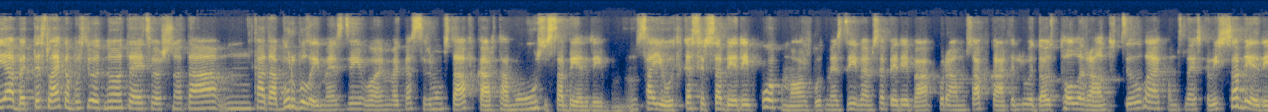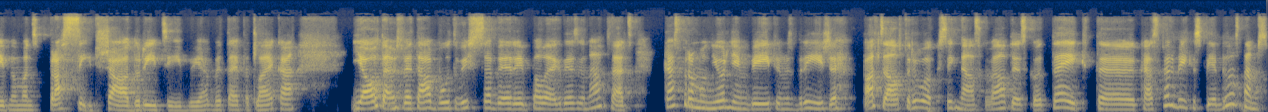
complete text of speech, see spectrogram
Jā, bet tas laikam būs ļoti noteicošs no tā, mm, kādā burbulī mēs dzīvojam, vai kas ir mums tā apkārt, tā mūsu sabiedrība, sajūta, kas ir sabiedrība kopumā. Varbūt mēs dzīvojam sabiedrībā, kurā mums apkārt ir ļoti daudz tolerantu cilvēku. Mums liekas, ka visa sabiedrība no manis prasītu šādu rīcību, ja? bet tāpat laikā jautājums, vai tā būtu visa sabiedrība, paliek diezgan atvērts. Kaspram un Jurģim bija pirms brīža pacelt roku signāls, ka vēlties ko teikt. Kas par bija kas piebilstams?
